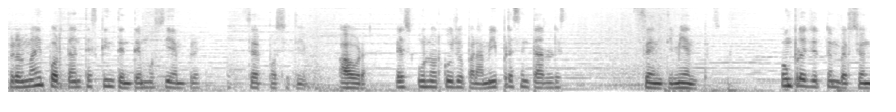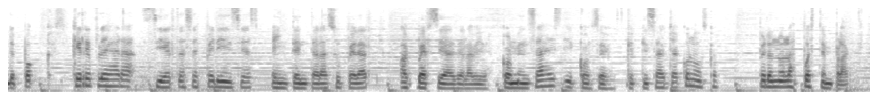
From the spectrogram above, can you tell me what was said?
Pero lo más importante es que intentemos siempre ser positivos. Ahora, es un orgullo para mí presentarles Sentimientos, un proyecto en versión de podcast que reflejará ciertas experiencias e intentará superar adversidades de la vida, con mensajes y consejos que quizás ya conozcas, pero no las has puesto en práctica.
